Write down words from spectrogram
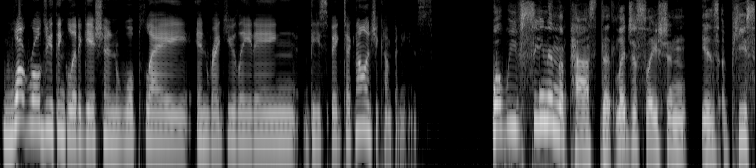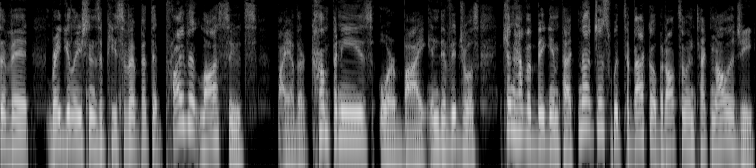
What role do you think litigation will play in regulating these big technology companies? Well, we've seen in the past that legislation is a piece of it, regulation is a piece of it, but that private lawsuits by other companies or by individuals can have a big impact, not just with tobacco, but also in technology.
